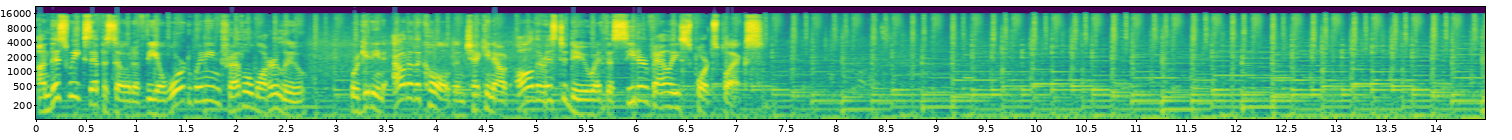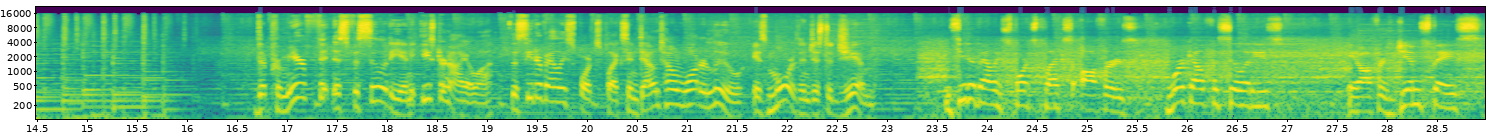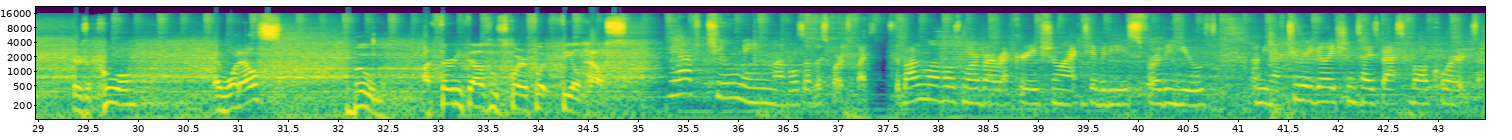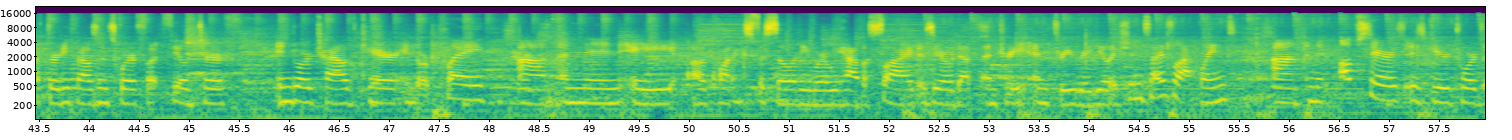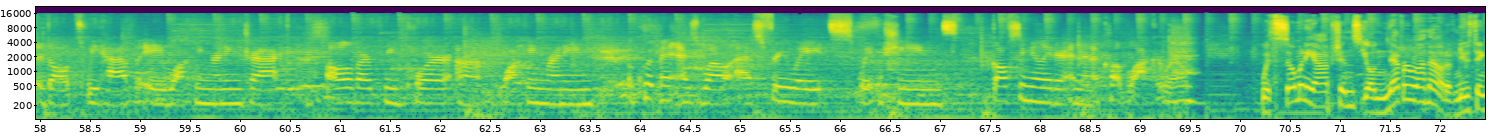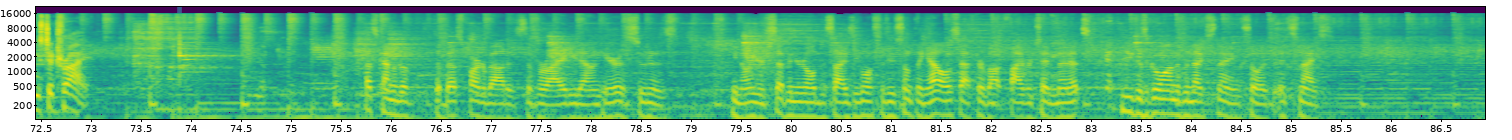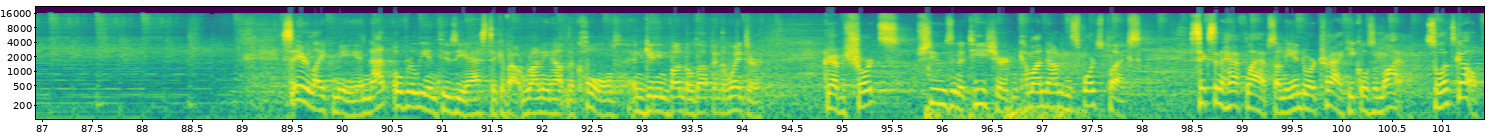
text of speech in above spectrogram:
On this week's episode of the award winning Travel Waterloo, we're getting out of the cold and checking out all there is to do at the Cedar Valley Sportsplex. The premier fitness facility in eastern Iowa, the Cedar Valley Sportsplex in downtown Waterloo is more than just a gym. The Cedar Valley Sportsplex offers workout facilities, it offers gym space, there's a pool, and what else? Boom, a 30,000 square foot field house. We have two main levels of the sportsplex. The bottom level is more of our recreational activities for the youth. We have two regulation sized basketball courts, a 30,000 square foot field turf, indoor childcare, indoor play, um, and then a aquatics facility where we have a slide, a zero depth entry, and three regulation size lap lanes. Um, and then upstairs is geared towards adults. We have a walking running track, all of our Precor um, walking running equipment as well as free weights, weight machines, golf simulator, and then a club locker room. With so many options, you'll never run out of new things to try. That's kind of the, the best part about it is the variety down here. As soon as you know your seven-year-old decides he wants to do something else after about five or ten minutes, you just go on to the next thing. So it's, it's nice. Say you're like me and not overly enthusiastic about running out in the cold and getting bundled up in the winter. Grab shorts, shoes, and a t-shirt and come on down to the Sportsplex. Six and a half laps on the indoor track equals a mile. So let's go.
